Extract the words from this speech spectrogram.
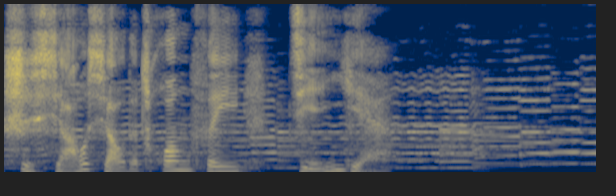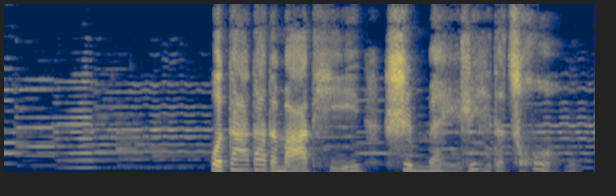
是小小的窗扉紧掩。我哒哒的马蹄是美丽的错误，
